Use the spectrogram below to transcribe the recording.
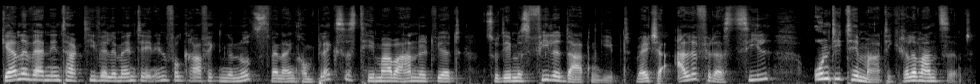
Gerne werden interaktive Elemente in Infografiken genutzt, wenn ein komplexes Thema behandelt wird, zu dem es viele Daten gibt, welche alle für das Ziel und die Thematik relevant sind.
